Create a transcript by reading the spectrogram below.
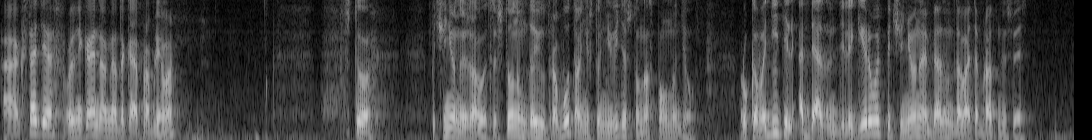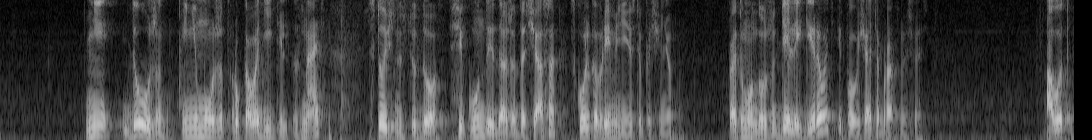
А, кстати, возникает иногда такая проблема, что подчиненные жалуются, что нам дают работу, они что не видят, что у нас полно дел. Руководитель обязан делегировать, подчиненный обязан давать обратную связь. Не должен и не может руководитель знать с точностью до секунды и даже до часа, сколько времени есть у подчиненного. Поэтому он должен делегировать и получать обратную связь. А вот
